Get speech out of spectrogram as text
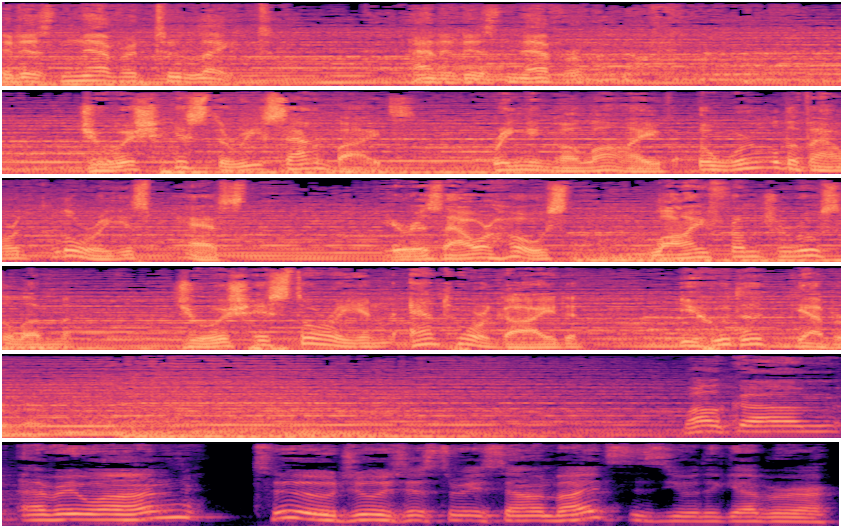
It is never too late. And it is never enough. Jewish History Soundbites, bringing alive the world of our glorious past. Here is our host, live from Jerusalem, Jewish historian and tour guide, Yehuda Geberer. Welcome, everyone, to Jewish History Soundbites. This is Yehuda Geberer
